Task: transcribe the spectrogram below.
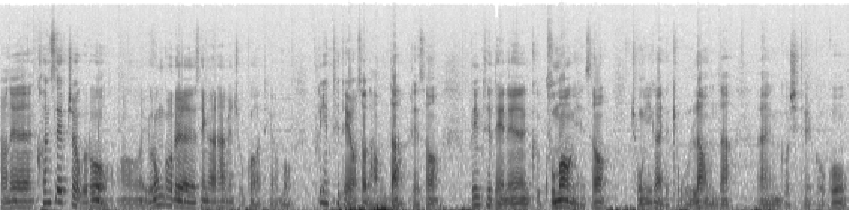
저는 컨셉적으로 어, 이런 거를 생각을 하면 좋을 것 같아요. 뭐 프린트 되어서 나온다. 그래서 프린트 되는 그 구멍에서 종이가 이렇게 올라온다라는 것이 될 거고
